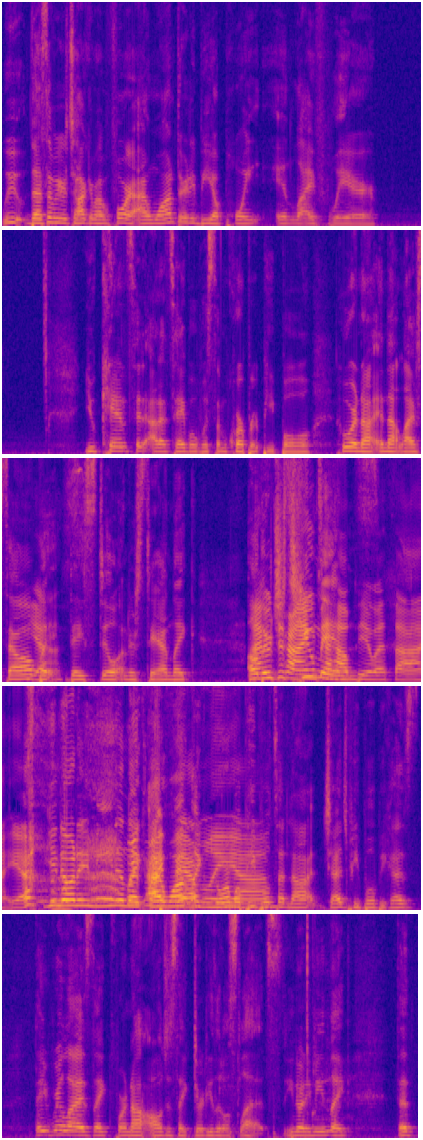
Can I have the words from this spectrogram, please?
we. That's what we were talking about before. I want there to be a point in life where. You can sit at a table with some corporate people who are not in that lifestyle, Yes. but they still understand. Like, oh, I'm they're just human. to help you with that. Yeah. You know what I mean? And like I want family, like normal yeah. people to not judge people because they realize like we're not all just like dirty little sluts. You know what I mean? Like that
